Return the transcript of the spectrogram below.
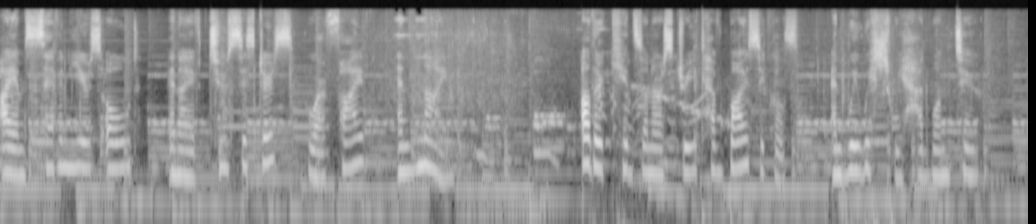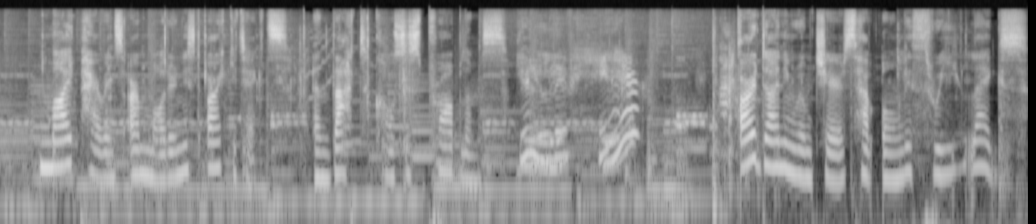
I am seven years old and I have two sisters who are five and nine. Other kids on our street have bicycles and we wish we had one too. My parents are modernist architects and that causes problems. You live here? Our dining room chairs have only three legs.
